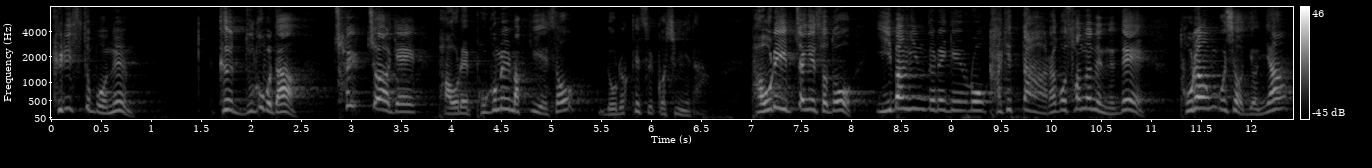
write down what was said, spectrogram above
그리스도보는 그 누구보다 철저하게 바울의 복음을 막기 위해서 노력했을 것입니다. 바울의 입장에서도 이방인들에게로 가겠다라고 선언했는데 돌아온 곳이 어디였냐?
